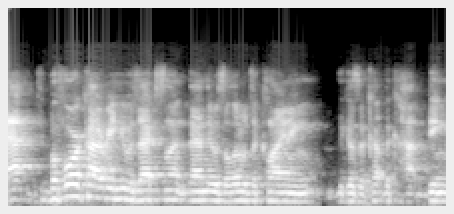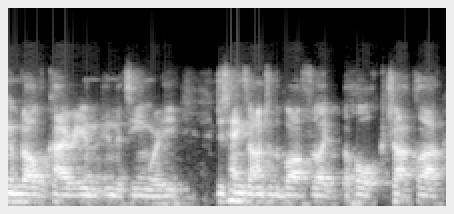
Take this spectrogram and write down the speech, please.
at, before Kyrie he was excellent. Then there was a little declining because of the, being involved with Kyrie in, in the team where he just hangs on to the ball for like the whole shot clock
